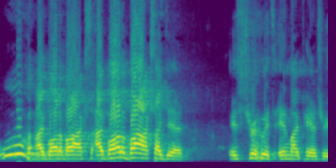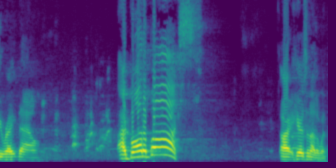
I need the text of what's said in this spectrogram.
Ooh, I bought a box. I bought a box, I did. It's true, it's in my pantry right now. I bought a box. All right, here's another one.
